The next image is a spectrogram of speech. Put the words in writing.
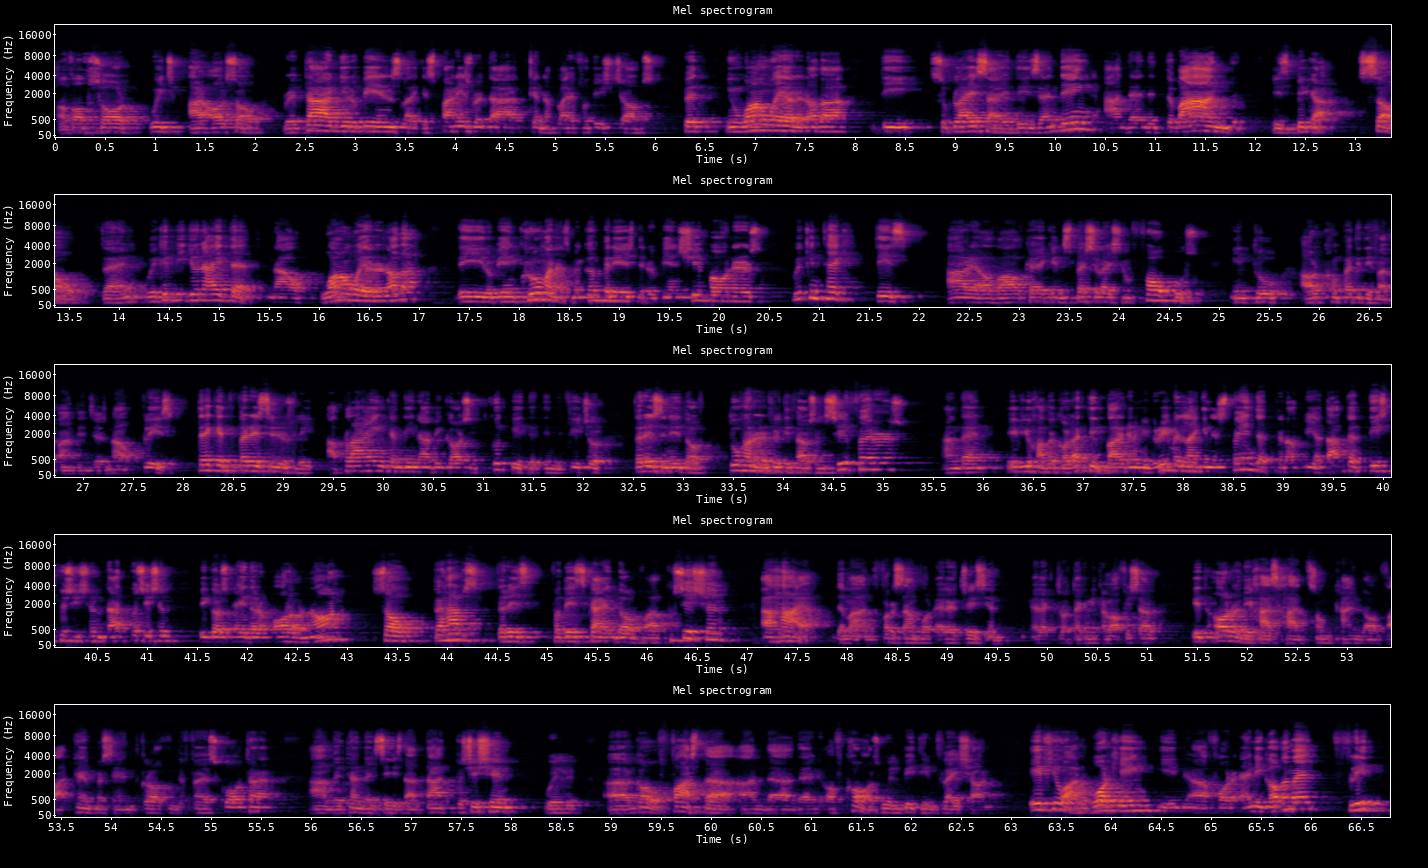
of offshore, which are also retired Europeans, like Spanish retired, can apply for these jobs. But in one way or another, the supply side is ending and then the demand is bigger. So then we can be united. Now, one way or another, the European crew management companies, the European ship owners, we can take this area of our cake and specialization focus into our competitive advantages. Now, please take it very seriously. Applying Candina because it could be that in the future there is a need of 250,000 seafarers. And then if you have a collective bargaining agreement like in Spain that cannot be adapted, this position, that position, because either all or none. So perhaps there is for this kind of uh, position a higher demand. For example, electrician, electrotechnical officer, it already has had some kind of 10% uh, growth in the first quarter and the tendency is that that position will uh, go faster and uh, then of course will beat inflation. If you are working in for any government fleet,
